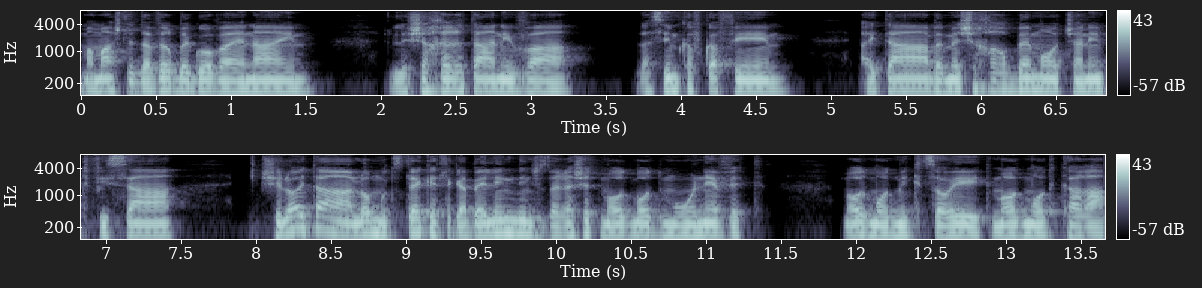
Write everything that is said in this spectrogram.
ממש לדבר בגובה העיניים, לשחרר את העניבה, לשים כפכפים. הייתה במשך הרבה מאוד שנים תפיסה שלא הייתה לא מוצדקת לגבי לינקדאין שזה רשת מאוד מאוד מעונבת, מאוד מאוד מקצועית, מאוד מאוד קרה.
